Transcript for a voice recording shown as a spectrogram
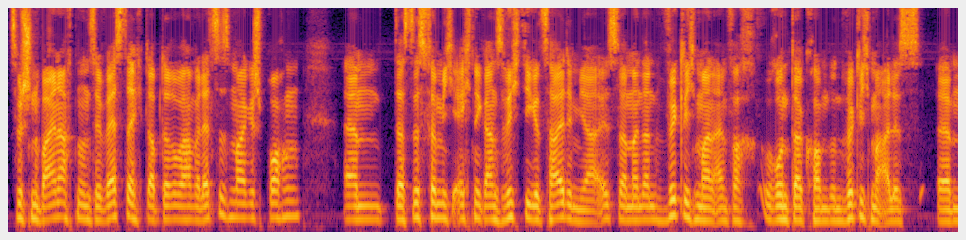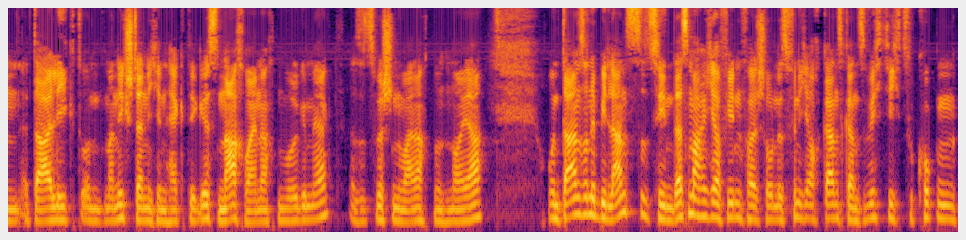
zwischen Weihnachten und Silvester. Ich glaube, darüber haben wir letztes Mal gesprochen, ähm, dass das für mich echt eine ganz wichtige Zeit im Jahr ist, weil man dann wirklich mal einfach runterkommt und wirklich mal alles ähm, da liegt und man nicht ständig in Hektik ist, nach Weihnachten wohlgemerkt, also zwischen Weihnachten und Neujahr. Und dann so eine Bilanz zu ziehen, das mache ich auf jeden Fall schon. Das finde ich auch ganz, ganz wichtig zu gucken,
